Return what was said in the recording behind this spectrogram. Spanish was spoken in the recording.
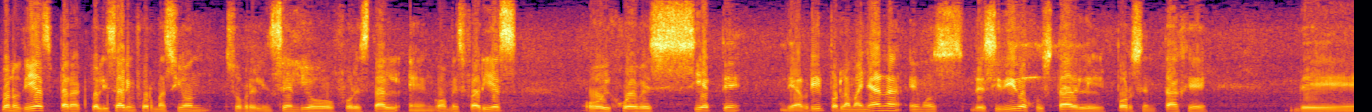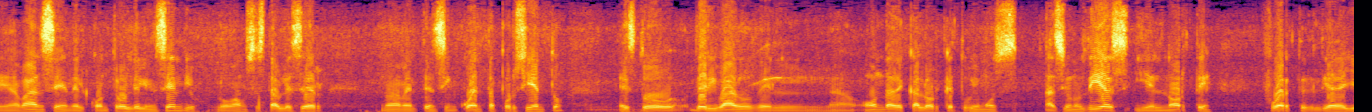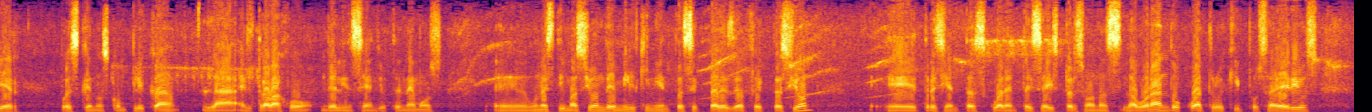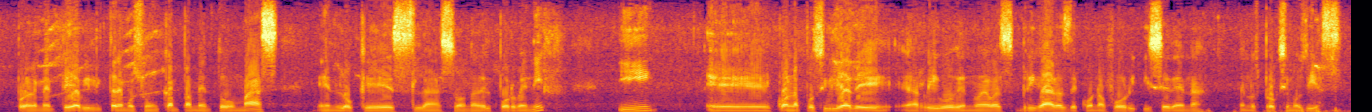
Buenos días, para actualizar información sobre el incendio forestal en Gómez Farías, hoy jueves 7 de abril por la mañana hemos decidido ajustar el porcentaje de avance en el control del incendio, lo vamos a establecer nuevamente en 50%, esto derivado de la onda de calor que tuvimos hace unos días y el norte fuerte del día de ayer pues que nos complica el trabajo del incendio. Tenemos eh, una estimación de 1.500 hectáreas de afectación, 346 eh, personas laborando, cuatro equipos aéreos, probablemente habilitaremos un campamento más en lo que es la zona del porvenir y eh, con la posibilidad de arribo de nuevas brigadas de CONAFOR y SEDENA en los próximos días.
